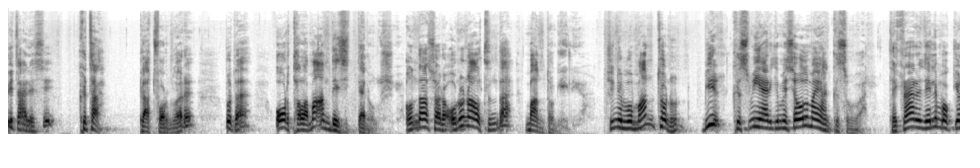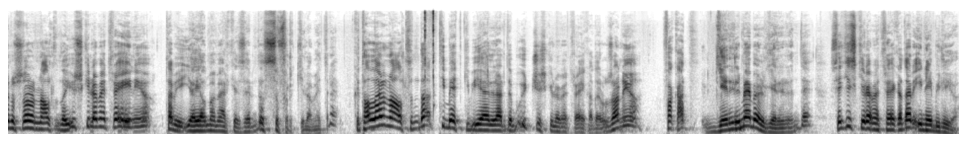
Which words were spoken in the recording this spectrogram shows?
Bir tanesi kıta platformları. Bu da ortalama andezitten oluşuyor. Ondan sonra onun altında manto geliyor. Şimdi bu mantonun bir kısmı yergimesi olmayan kısmı var. Tekrar edelim okyanusların altında 100 kilometreye iniyor. Tabii yayılma merkezlerinde 0 kilometre. Kıtaların altında Tibet gibi yerlerde bu 300 kilometreye kadar uzanıyor. Fakat gerilme bölgelerinde 8 kilometreye kadar inebiliyor.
